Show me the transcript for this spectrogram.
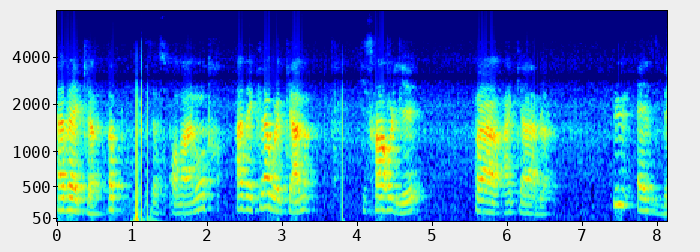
avec, ça se la montre, avec la webcam qui sera reliée par un câble USB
